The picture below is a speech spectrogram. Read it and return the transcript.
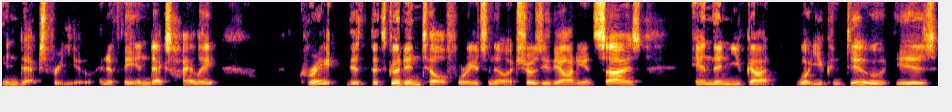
index for you. And if they index highly, great, that's good intel for you to know. It shows you the audience size. And then you've got what you can do is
